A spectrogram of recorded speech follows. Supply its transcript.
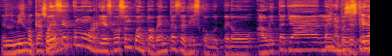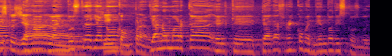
el mismo caso. Puede ¿no? ser como riesgoso en cuanto a ventas de disco, güey, pero ahorita ya la Bueno, pues es que industria, discos ya- la industria ya ¿quién no compra, ya no marca el que te hagas rico vendiendo discos, güey.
